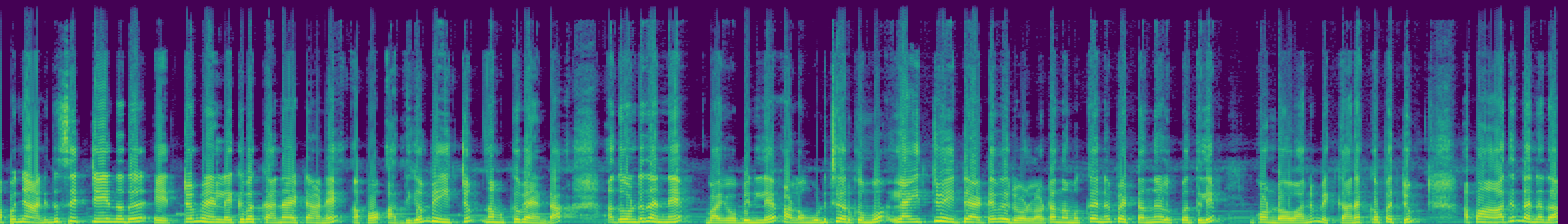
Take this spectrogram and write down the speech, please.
അപ്പോൾ ഞാനിത് സെറ്റ് ചെയ്യുന്നത് ഏറ്റവും മേളിലേക്ക് വെക്കാനായിട്ടാണ്. അപ്പോൾ അധികം വെയിറ്റും നമുക്ക് വേണ്ട. അതുകൊണ്ട് തന്നെ ബയോബിനിലെ വളം കൂടി ചേർക്കുമ്പോൾ ലൈറ്റ് വെയിറ്റ് ആയിട്ടേ വരുള്ളൂ കേട്ടോ. നമുക്ക് തന്നെ പെട്ടെന്ന് എളുപ്പത്തിൽ കൊണ്ടുപോകാനും വെക്കാനൊക്കെ പറ്റും. അപ്പോൾ ആദ്യം തന്നെ ദാ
